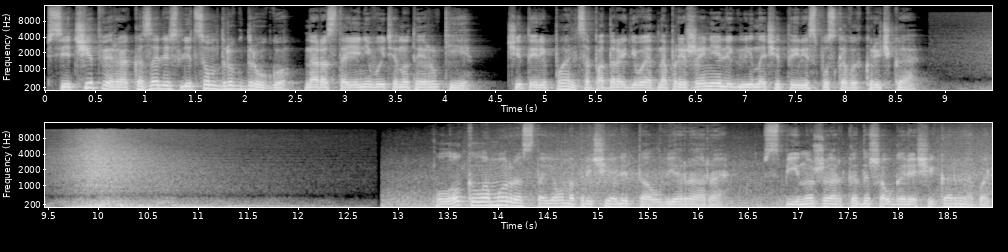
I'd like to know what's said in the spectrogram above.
Все четверо оказались лицом друг к другу, на расстоянии вытянутой руки. Четыре пальца, подрагивая от напряжения, легли на четыре спусковых крючка. Лок Ламора стоял на причале Талвierара. В спину жарко дышал горящий корабль.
